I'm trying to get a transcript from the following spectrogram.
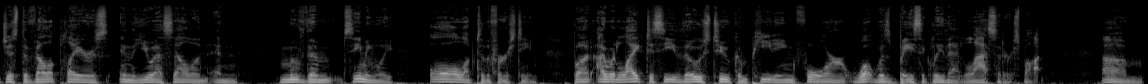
just develop players in the USL and, and move them seemingly all up to the first team. But I would like to see those two competing for what was basically that Lassiter spot. Um,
